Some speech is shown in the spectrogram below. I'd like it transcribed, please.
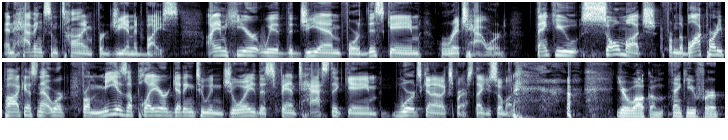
and having some time for GM advice. I am here with the GM for this game, Rich Howard. Thank you so much from the Block Party Podcast Network, from me as a player getting to enjoy this fantastic game. Words cannot express. Thank you so much. You're welcome. Thank you for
